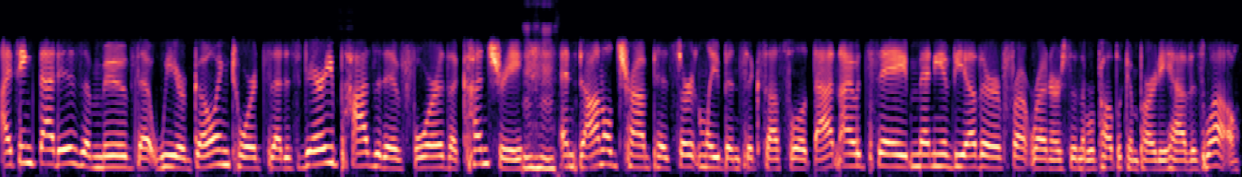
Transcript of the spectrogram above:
I think that is a move that we are going towards that is very positive for the country. Mm-hmm. And Donald Trump has certainly been successful at that. And I would say many of the other front runners in the Republican Party have as well.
